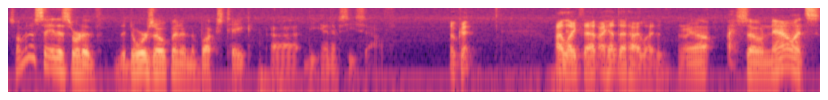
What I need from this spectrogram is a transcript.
So I'm going to say this sort of the doors open and the Bucks take uh, the NFC South. Okay. I like that. I had that highlighted. Yeah. So now it's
